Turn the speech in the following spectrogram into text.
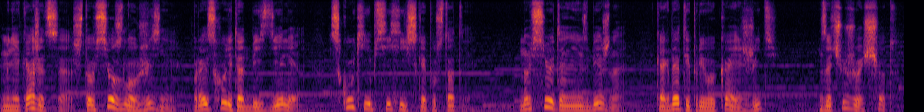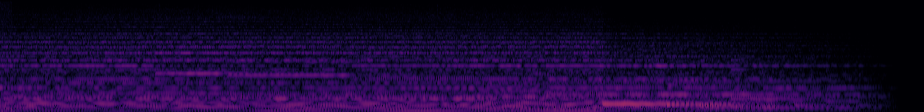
Мне кажется, что все зло в жизни происходит от безделия, скуки и психической пустоты. Но все это неизбежно, когда ты привыкаешь жить за чужой счет.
